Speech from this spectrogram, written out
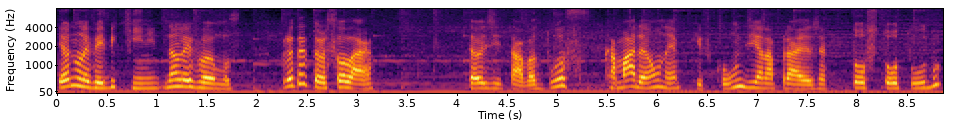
eu não levei biquíni, não levamos protetor solar. Então a gente tava duas camarão, né? Porque ficou um dia na praia, já tostou tudo,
